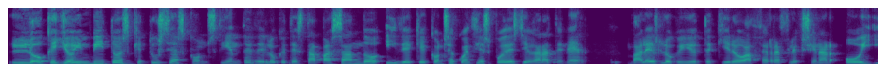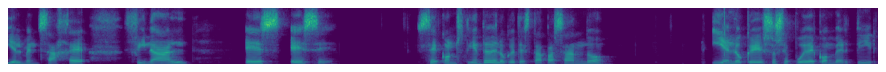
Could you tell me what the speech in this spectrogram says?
Lo que yo invito es que tú seas consciente de lo que te está pasando y de qué consecuencias puedes llegar a tener, ¿vale? Es lo que yo te quiero hacer reflexionar hoy y el mensaje final es ese, sé consciente de lo que te está pasando y en lo que eso se puede convertir,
